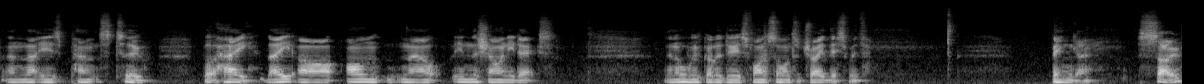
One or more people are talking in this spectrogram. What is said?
And that is pants too. But hey, they are on now in the shiny dex. And all we've got to do is find someone to trade this with. Bingo. So,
